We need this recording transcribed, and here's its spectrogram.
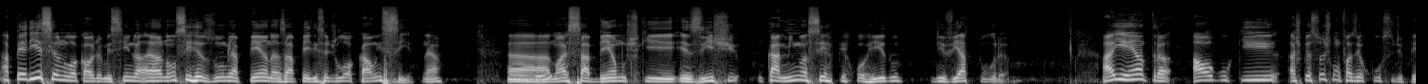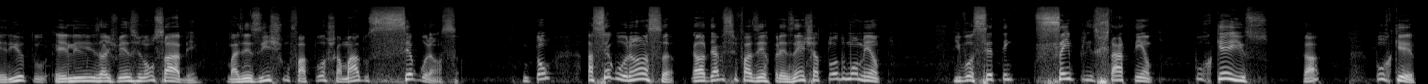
A perícia no local de homicídio ela não se resume apenas à perícia de local em si, né? Ah, uhum. nós sabemos que existe um caminho a ser percorrido de viatura. Aí entra algo que as pessoas que vão fazer o curso de perito, eles às vezes não sabem, mas existe um fator chamado segurança. Então, a segurança, ela deve se fazer presente a todo momento. E você tem que sempre estar atento. Por que isso? Tá? Por quê?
